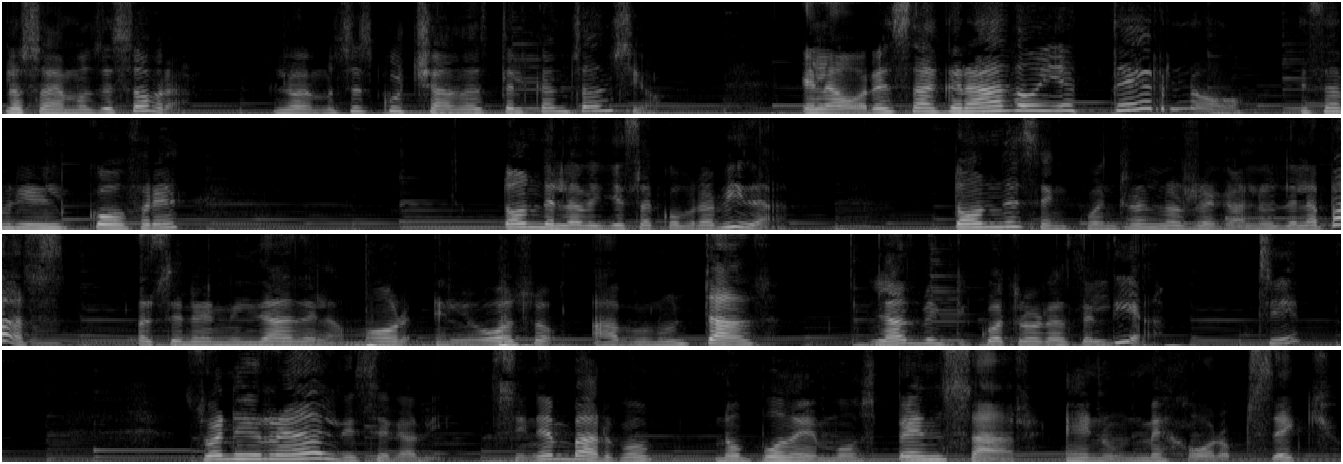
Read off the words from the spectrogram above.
Lo sabemos de sobra. Lo hemos escuchado hasta el cansancio. El ahora es sagrado y eterno. Es abrir el cofre donde la belleza cobra vida, donde se encuentran los regalos de la paz, la serenidad, el amor, el gozo a voluntad, las 24 horas del día. ¿Sí? Suena irreal, dice Gaby. Sin embargo, no podemos pensar en un mejor obsequio,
